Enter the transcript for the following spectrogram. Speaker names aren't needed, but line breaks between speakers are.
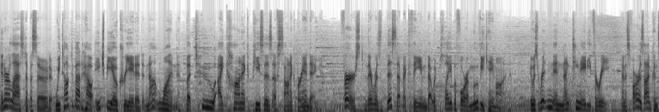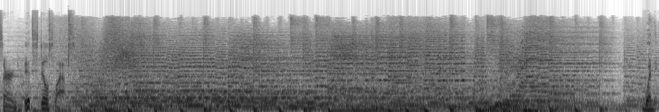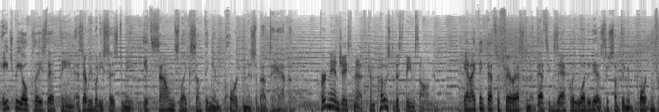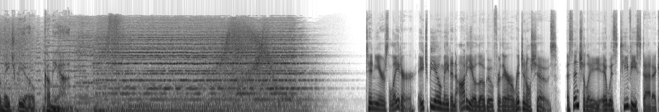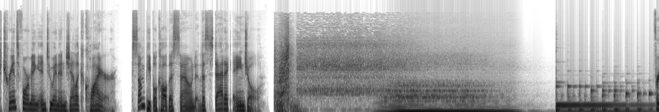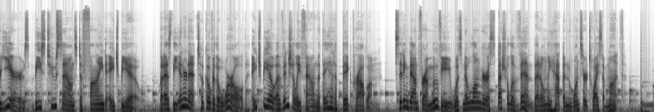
In our last episode, we talked about how HBO created not one, but two iconic pieces of sonic branding. First, there was this epic theme that would play before a movie came on. It was written in 1983, and as far as I'm concerned, it still slaps.
When HBO plays that theme, as everybody says to me, it sounds like something important is about to happen.
Ferdinand Jay Smith composed this theme song.
And I think that's a fair estimate. That's exactly what it is. There's something important from HBO coming on.
Ten years later, HBO made an audio logo for their original shows. Essentially, it was TV static transforming into an angelic choir. Some people call this sound the static angel. For years, these two sounds defined HBO. But as the internet took over the world, HBO eventually found that they had a big problem. Sitting down for a movie was no longer a special event that only happened once or twice a month.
